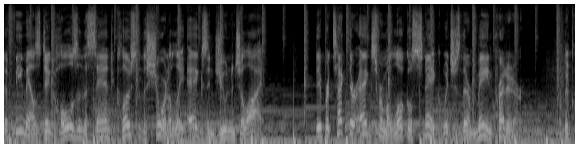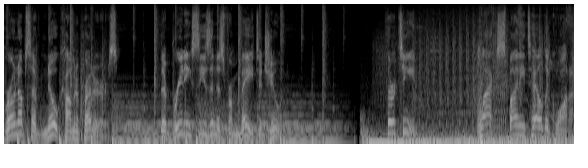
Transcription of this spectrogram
The females dig holes in the sand close to the shore to lay eggs in June and July. They protect their eggs from a local snake, which is their main predator. The grown-ups have no common predators. Their breeding season is from May to June. 13. Black Spiny-tailed Iguana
